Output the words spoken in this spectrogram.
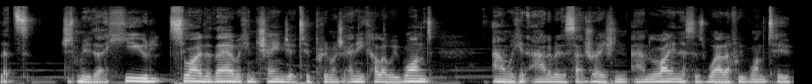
let's just move that hue slider there. We can change it to pretty much any colour we want. And we can add a bit of saturation and lightness as well if we want to.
